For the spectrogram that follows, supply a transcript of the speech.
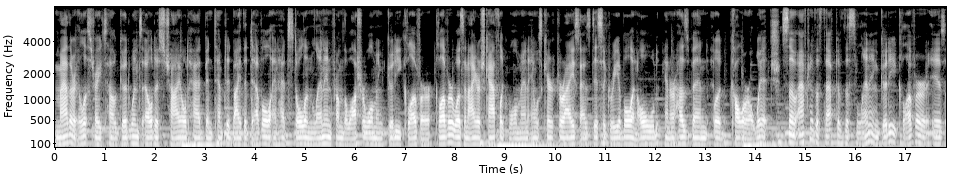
Mather illustrates how Goodwin's eldest child had been tempted by the devil and had stolen linen from the washerwoman Goody Glover. Glover was an Irish Catholic woman and was characterized as disagreeable and old old, and her husband would call her a witch. So after the theft of this linen, Goody Glover is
